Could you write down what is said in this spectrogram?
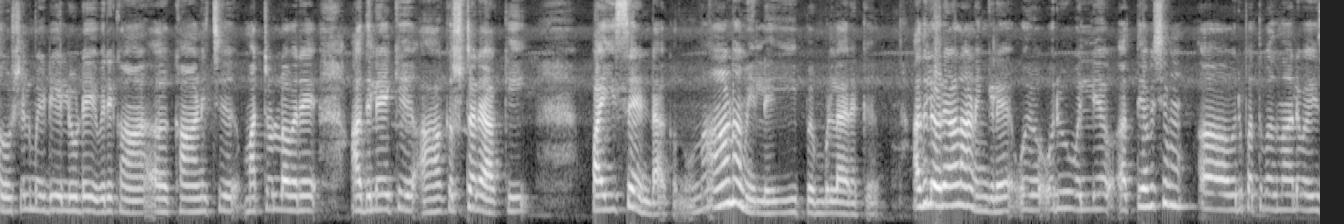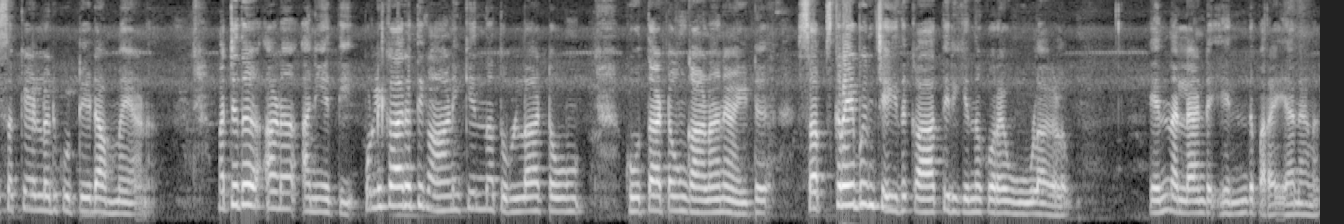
സോഷ്യൽ മീഡിയയിലൂടെ ഇവർ കാണിച്ച് മറ്റുള്ളവരെ അതിലേക്ക് ആകൃഷ്ടരാക്കി പൈസ ഉണ്ടാക്കുന്നു. നാണമില്ലേ ഈ പെൺപിള്ളേരൊക്കെ അതിലൊരാളാണെങ്കിൽ ഒരു ഒരു വലിയ അത്യാവശ്യം ഒരു പത്ത് പതിനാല് വയസ്സൊക്കെ ഉള്ള ഒരു കുട്ടിയുടെ അമ്മയാണ്. മറ്റത് ആണ് അനിയത്തി. പുള്ളിക്കാരത്തി കാണിക്കുന്ന തുള്ളാട്ടവും കൂത്താട്ടവും കാണാനായിട്ട് സബ്സ്ക്രൈബും ചെയ്ത് കാത്തിരിക്കുന്ന കുറേ ഊളകളും. എന്നല്ലാണ്ട് എന്ത് പറയാനാണ്?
